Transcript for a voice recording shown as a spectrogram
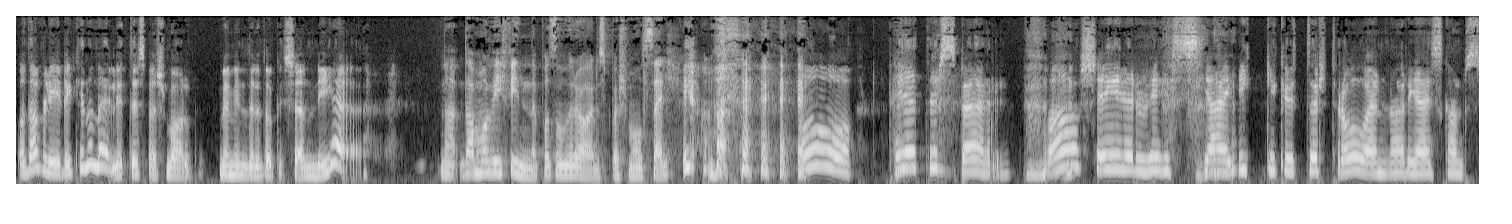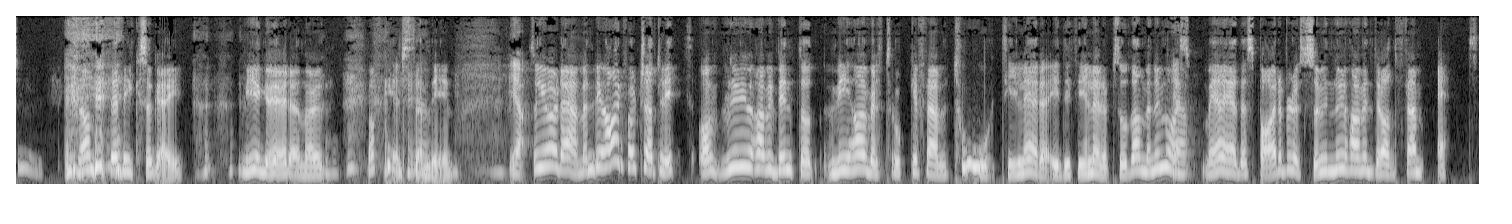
Og da blir det ikke noe mer lytterspørsmål, med mindre dere kjenner nye. Nei, da må vi finne på sånne rare spørsmål selv. Å, Peter spør, hva skjer hvis jeg ikke kutter tråden når jeg skal sy? Det blir ikke så gøy. Mye gøyere når dere din. Ja. Så gjør det. Men vi har fortsatt litt, og nå har vi begynt å Vi har vel trukket frem to tidligere i de tidligere episodene, men nå Ja. er det sparebluss, så nå har vi dratt frem ett.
